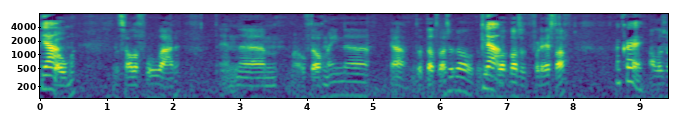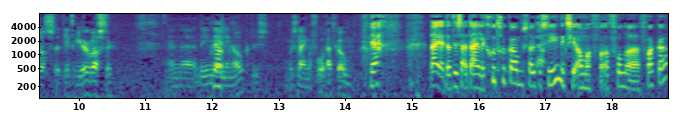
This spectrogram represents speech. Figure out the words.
Ja. komen. Dat ze alle vol waren. En, ehm, maar over het algemeen, eh, ja, dat, dat was het wel. Dat Ja. wa- was het voor de rest af. Oké. Alles was, het interieur was er. En eh, de indeling ook. Dus er moest alleen nog voorraad komen. Ja. Nou ja, dat is uiteindelijk goed gekomen zo te zien. Ik zie allemaal vo- volle vakken.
